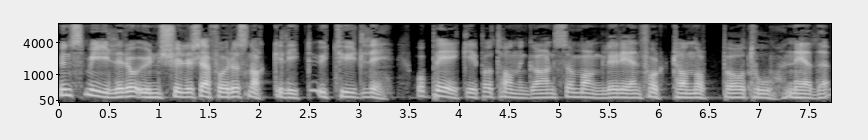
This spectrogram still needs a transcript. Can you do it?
Hun smiler og unnskylder seg for å snakke litt utydelig, og peker på tanngarn som mangler en fortann oppe og to nede.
